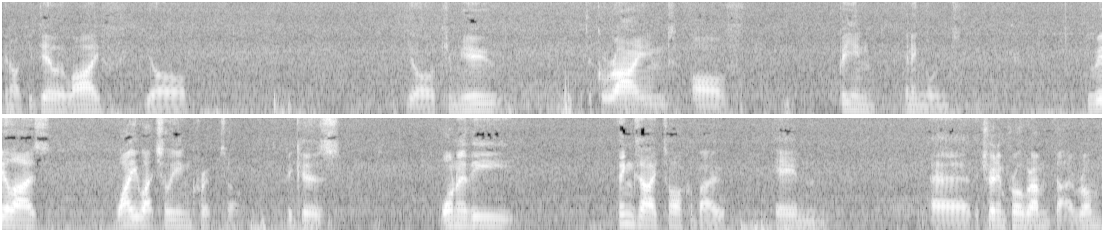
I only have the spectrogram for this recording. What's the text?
you know, your daily life, your your commute, the grind of being in England, you realise why you actually in crypto. Because one of the things I talk about in uh, the training program that I run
